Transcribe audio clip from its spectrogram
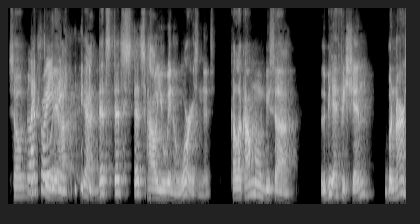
So Like that's the way crazy. how- yeah, that's that's that's how you win a war, isn't it? Kalau kamu bisa lebih efisien, benar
